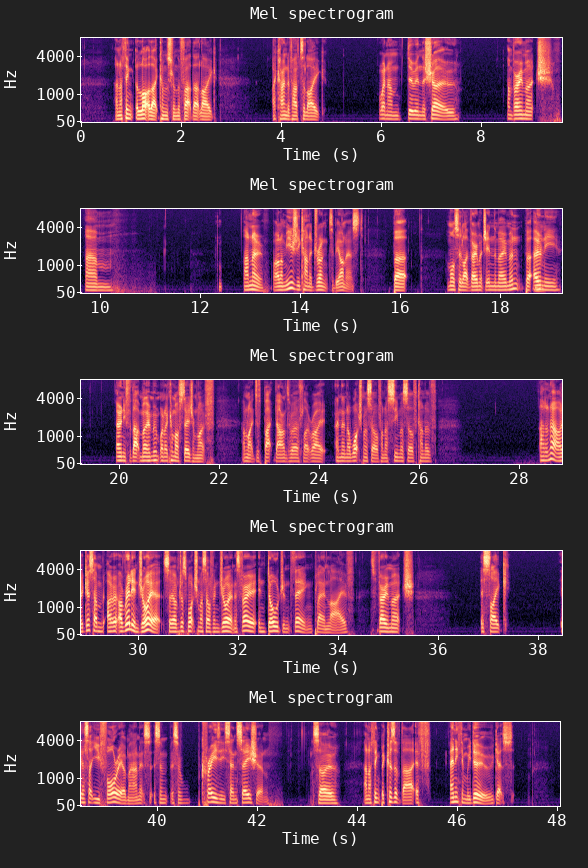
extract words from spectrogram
And I think a lot of that comes from the fact that like I kind of have to like when I'm doing the show, I'm very much um I don't know. Well, I'm usually kind of drunk to be honest, but I'm also like very much in the moment, but Mm. only only for that moment when I come off stage I'm like "Pff," I'm like just back down to earth like right and then I watch myself and I see myself kind of I don't know. I guess I'm. I, I really enjoy it. So I'm just watching myself enjoy it, and it's a very indulgent thing playing live. It's very much. It's like. It's like euphoria, man. It's it's a it's a crazy sensation. So, and I think because of that, if anything we do gets,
